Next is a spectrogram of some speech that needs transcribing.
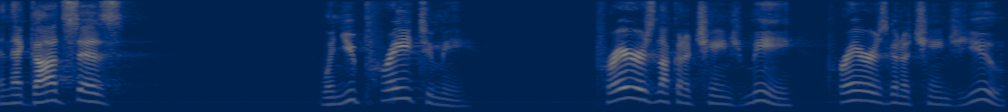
And that God says, when you pray to me, prayer is not going to change me, prayer is going to change you.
